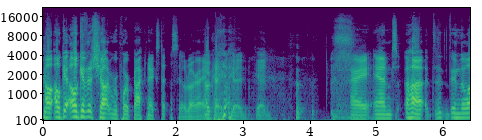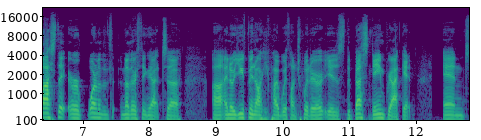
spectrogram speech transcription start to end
I'll, I'll, get I'll give it a shot and report back next episode. All right. Okay. Good. good. all right, and uh, in the last thing, or one of the, another thing that uh, uh, I know you've been occupied with on Twitter is the best name bracket, and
